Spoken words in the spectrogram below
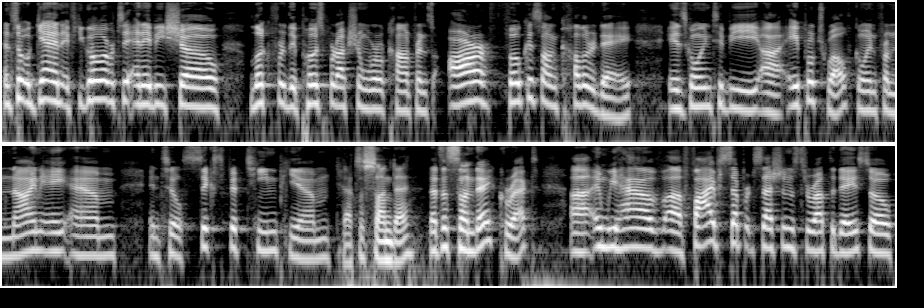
And so again, if you go over to NAB Show, look for the Post Production World Conference. Our focus on Color Day is going to be uh, April 12th, going from 9 a.m. until 6:15 p.m. That's a Sunday. That's a Sunday, correct? Uh, and we have uh, five separate sessions throughout the day, so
